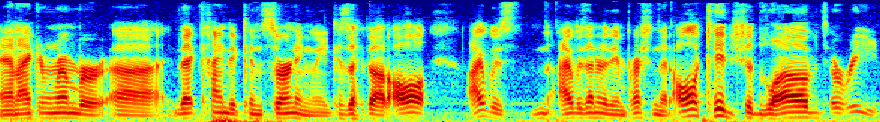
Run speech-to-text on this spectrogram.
And I can remember uh, that kind of concerning me because I thought all I was I was under the impression that all kids should love to read.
